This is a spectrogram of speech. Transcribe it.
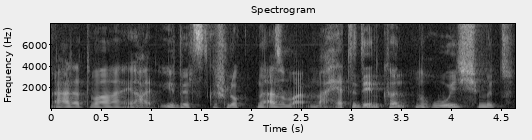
Ja, das war ja übelst geschluckt. Ne? Also man, man, hätte den könnten ruhig mit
